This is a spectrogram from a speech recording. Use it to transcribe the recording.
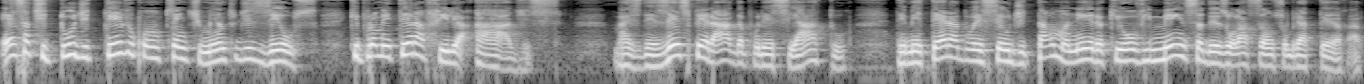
Essa atitude teve o consentimento de Zeus, que prometera a filha a Hades. Mas desesperada por esse ato, Demeter adoeceu de tal maneira que houve imensa desolação sobre a terra.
